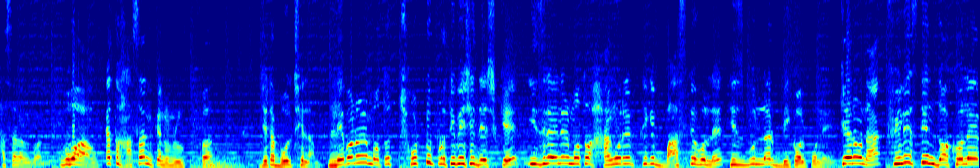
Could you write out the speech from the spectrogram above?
হাসান আলবান। ওয়াও, এত হাসান কেন লুৎফা? যেটা বলছিলাম, লেবাননের মতো ছোট্ট প্রতিবেশী দেশকে ইসরায়েলের মতো হাঙরের থেকে বাঁচতে হলে হিজবুল্লাহর বিকল্প নেই। কেননা, ফিলিস্তিন দখলের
